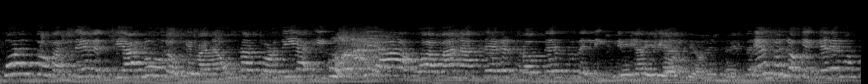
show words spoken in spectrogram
¿Cuánto va a ser el cianuro que van a usar por día y con qué agua van a hacer el proceso de lixiviación? Eso es lo que queremos.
